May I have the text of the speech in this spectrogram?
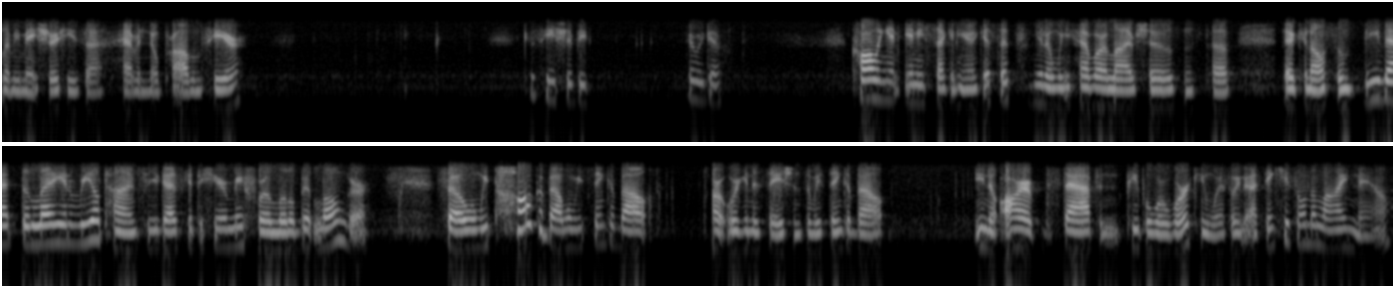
Let me make sure he's uh, having no problems here. Because he should be. There we go calling in any second here. I guess that's you know when you have our live shows and stuff, there can also be that delay in real time, so you guys get to hear me for a little bit longer. So when we talk about when we think about our organizations and we think about you know our staff and people we're working with, I think he's on the line now.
